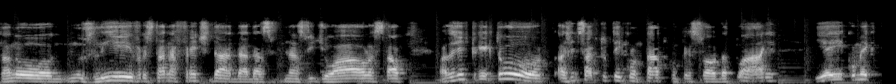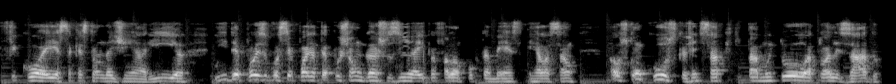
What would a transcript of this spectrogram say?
tá no, nos livros, tá na frente da, da, das nas videoaulas tal. Mas a gente queria que tu, a gente sabe que tu tem contato com o pessoal da tua área. E aí, como é que ficou aí essa questão da engenharia? E depois você pode até puxar um ganchozinho aí para falar um pouco também em relação aos concursos, que a gente sabe que tu tá muito atualizado,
